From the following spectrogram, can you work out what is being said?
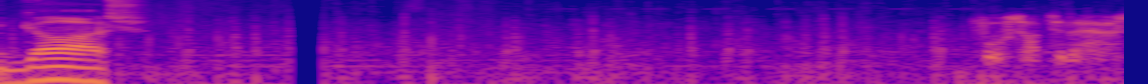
gosh. Force up to the house.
